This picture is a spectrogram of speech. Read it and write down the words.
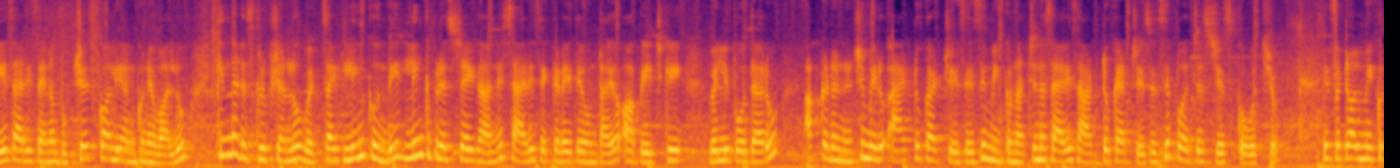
ఏ శారీస్ అయినా బుక్ చేసుకోవాలి అనుకునే వాళ్ళు కింద డిస్క్రిప్షన్లో వెబ్సైట్ లింక్ ఉంది. లింక్ ప్రెస్ చేయగానే శారీస్ ఎక్కడైతే ఉంటాయో ఆ పేజ్కి వెళ్ళిపోతారు. అక్కడ నుంచి మీరు యాడ్ టు కట్ చేసేసి మీకు నచ్చిన శారీస్ యాడ్ టు కట్ చేసేసి పర్చేస్ చేసుకోవచ్చు. ఇఫ్ ఇట్ ఆల్ మీకు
